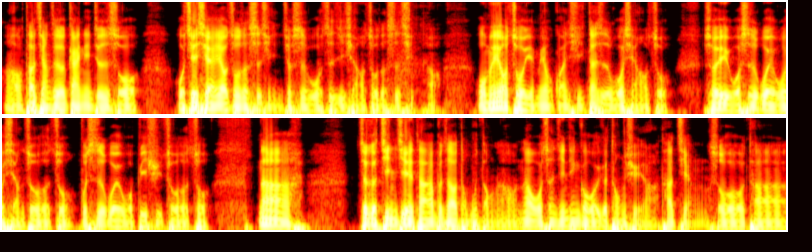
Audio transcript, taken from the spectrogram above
好，他讲这个概念就是说，我接下来要做的事情就是我自己想要做的事情。好，我没有做也没有关系，但是我想要做，所以我是为我想做而做，不是为我必须做而做。那这个境界大家不知道懂不懂啊？那我曾经听过我一个同学啊，他讲说他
